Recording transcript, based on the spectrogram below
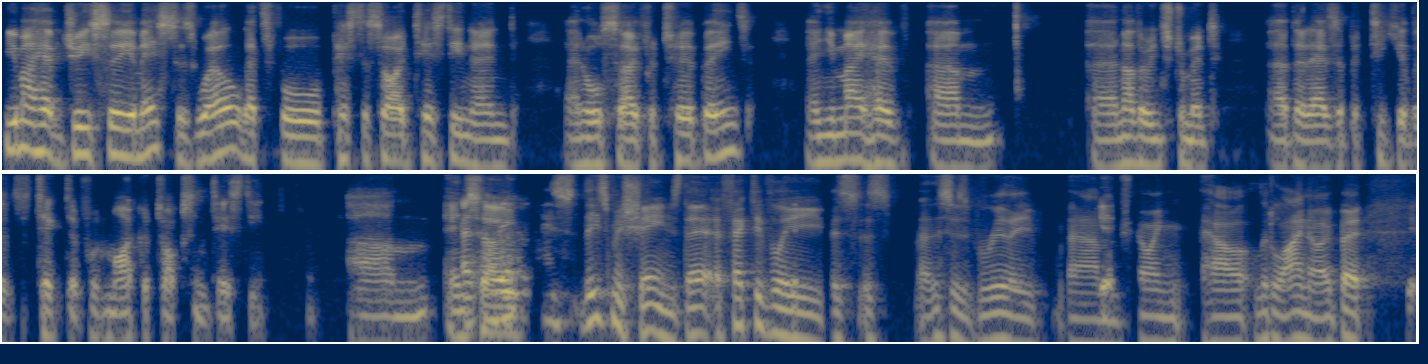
You may have GCMS as well. That's for pesticide testing and and also for terpenes. And you may have um, another instrument uh, that has a particular detector for mycotoxin testing. Um, and, and, so these, these, machines, they're effectively, as, as, this is really um, yeah. showing how little I know, but yeah.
